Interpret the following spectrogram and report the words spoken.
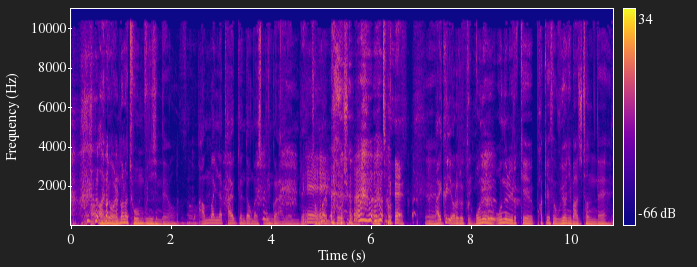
아, 아니요, 얼마나 좋은 분이신데요. 아무 말이나 다 해도 된다고 말씀드린 건 아니었는데 네. 정말 무서우시고 네. 예. 마이크를 열어줬더니 오늘 오늘 이렇게 밖에서 우연히 마주쳤는데 네.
